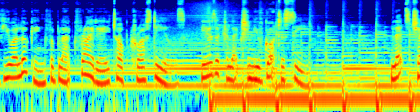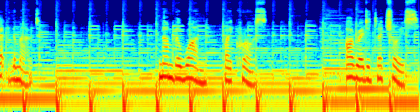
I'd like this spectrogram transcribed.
If you are looking for Black Friday top cross deals, here's a collection you've got to see. Let's check them out. Number 1, by Cross. Our editor choice,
